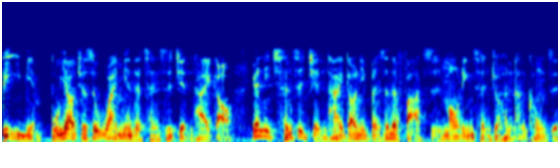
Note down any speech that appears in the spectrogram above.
避免不要就是外面的层次剪太高，因为你层次剪太高，你本身的发质毛鳞层就很难控制。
